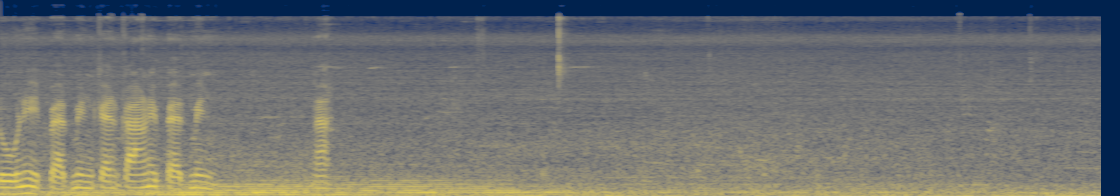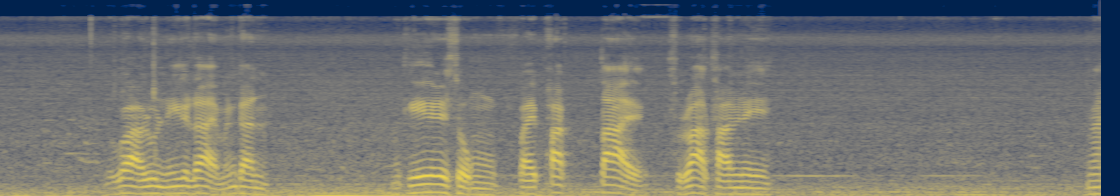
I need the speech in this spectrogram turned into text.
รูนี่แปดมิลแกนกลางนี่แปดมิลนะหรือว่ารุ่นนี้ก็ได้เหมือนกัน เมื่อกี้ได้ส่งไปภาคใต้สุราษฎร์ธานีนะ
